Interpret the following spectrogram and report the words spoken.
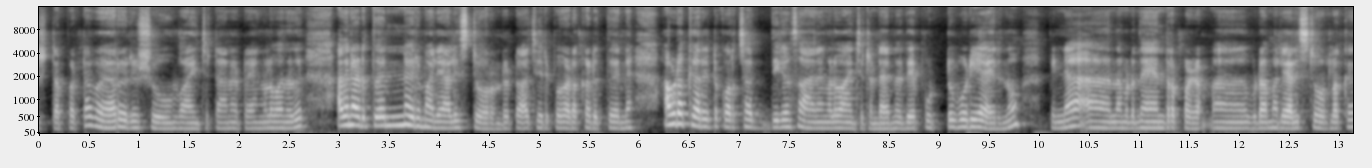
ഇഷ്ടപ്പെട്ട വേറൊരു ഷൂവും വാങ്ങിച്ചിട്ടാണ് കേട്ടോ ഞങ്ങൾ വന്നത്. അതിനടുത്ത് തന്നെ ഒരു മലയാളി സ്റ്റോറുണ്ട് കേട്ടോ ആ ചെരുപ്പ് കടക്കടുത്ത് തന്നെ. അവിടെ കയറിയിട്ട് കുറച്ചധികം സാധനങ്ങൾ വാങ്ങിച്ചിട്ടുണ്ടായിരുന്നു. ഇതേ പുട്ടുപൊടിയായിരുന്നു. ഉണ്ടായിരുന്നു പിന്നെ നമ്മുടെ നേന്ത്രപ്പഴം ഇവിടെ മലയാളി സ്റ്റോറിലൊക്കെ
